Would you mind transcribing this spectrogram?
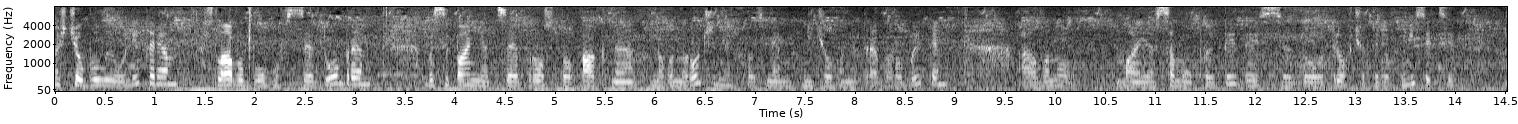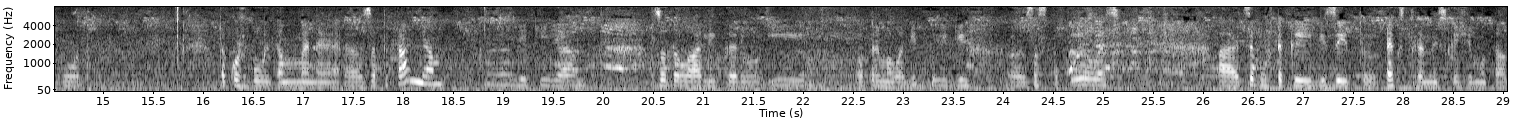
Ну що, були у лікаря. Слава Богу, все добре. Висипання це просто акне новонароджених, з ним нічого не треба робити. Воно має само пройти десь до 3-4 місяців. От. Також були там в мене е, запитання, е, які я задала лікарю, і отримала відповіді, е, заспокоїлась. Це був такий візит екстрений, скажімо так,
